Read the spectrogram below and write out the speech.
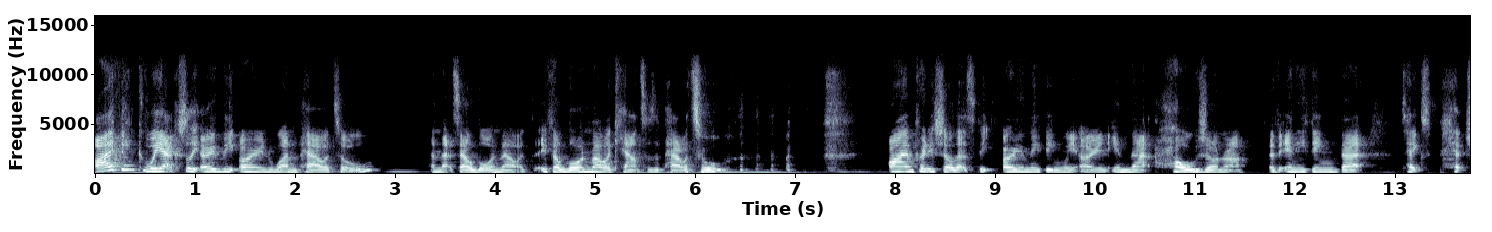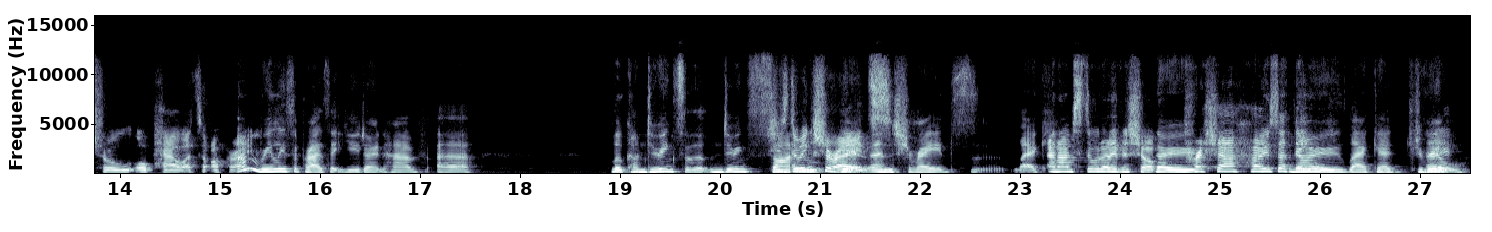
I think we actually only own one power tool, and that's our lawnmower. If a lawnmower counts as a power tool, I'm pretty sure that's the only thing we own in that whole genre of anything that takes petrol or power to operate. I'm really surprised that you don't have a. Look, I'm doing so. I'm doing. Sign, She's doing charades yeah, and charades, like, and I'm still not even sure. So, Pressure hoser thing. No, like a drill. No?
